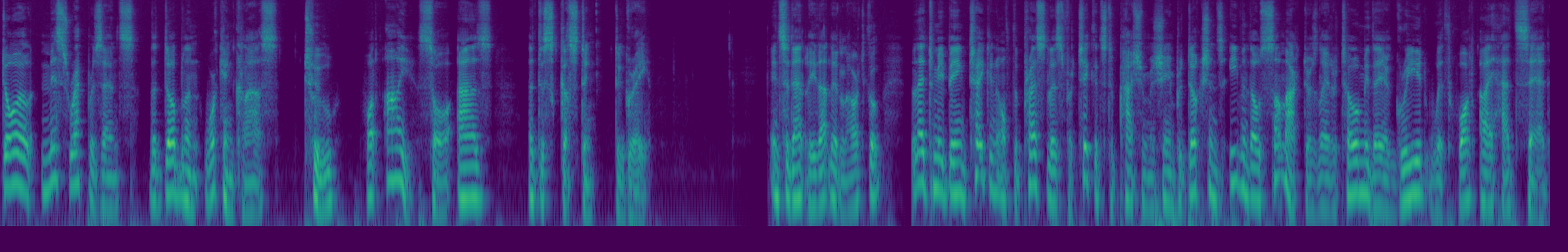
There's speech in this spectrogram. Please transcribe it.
Doyle misrepresents the Dublin working class to what I saw as a disgusting degree. Incidentally, that little article led to me being taken off the press list for tickets to Passion Machine productions, even though some actors later told me they agreed with what I had said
